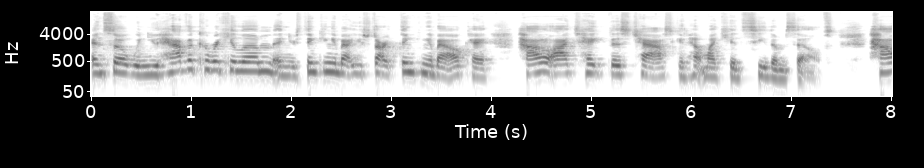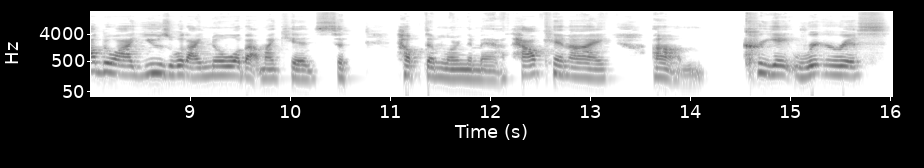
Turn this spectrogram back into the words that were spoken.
And so when you have a curriculum and you're thinking about, you start thinking about, okay, how do I take this task and help my kids see themselves? How do I use what I know about my kids to help them learn the math? How can I um, create rigorous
